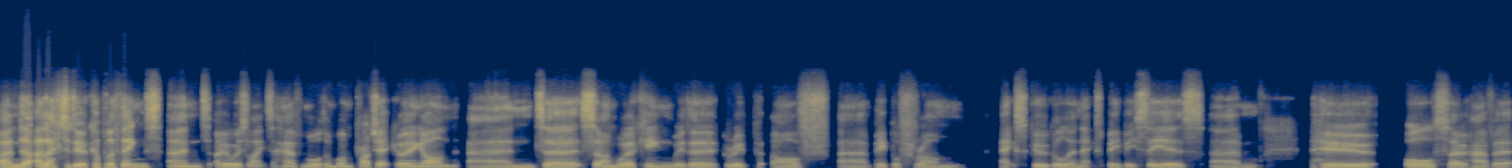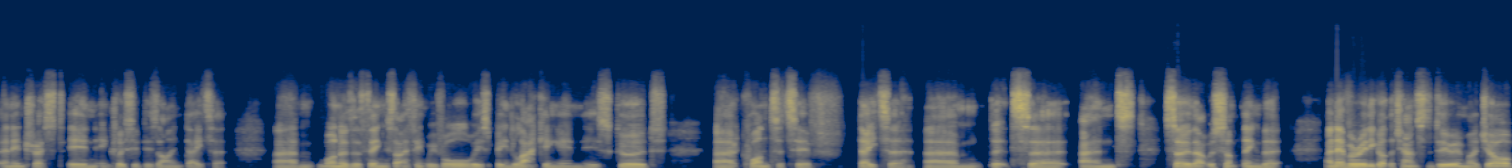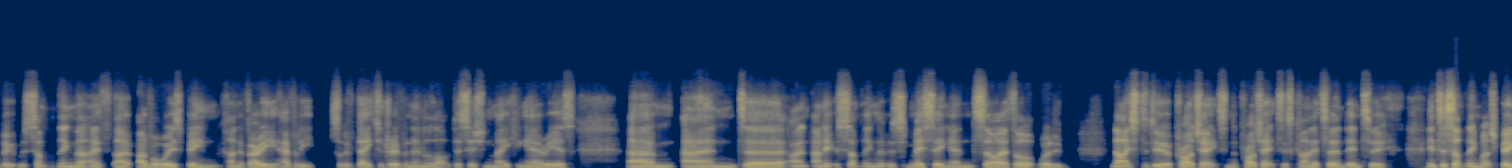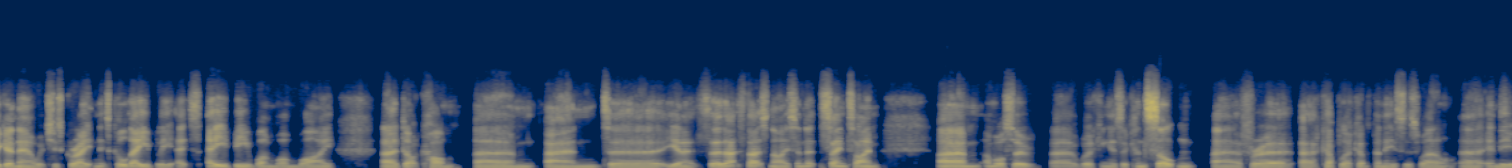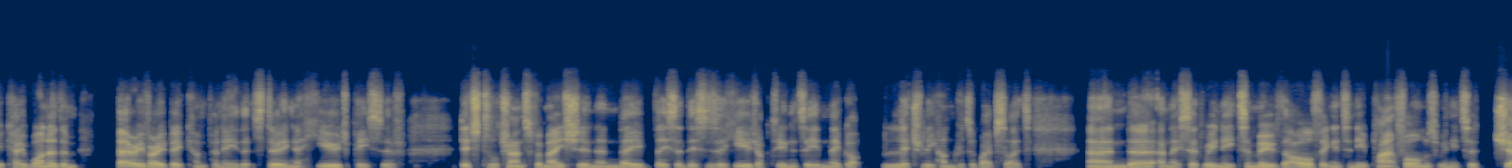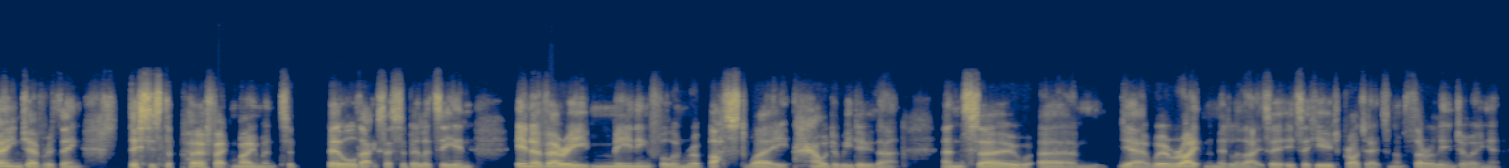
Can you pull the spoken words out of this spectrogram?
and uh, I left to do a couple of things. And I always like to have more than one project going on, and uh, so I'm working with a group of uh, people from ex Google and ex BBCers um, who also have a, an interest in inclusive design data. Um, one of the things that I think we've always been lacking in is good uh, quantitative data. Um, that uh, and so that was something that I never really got the chance to do in my job. It was something that I, have always been kind of very heavily sort of data driven in a lot of decision making areas um, and, uh, and and it was something that was missing. And so I thought, well, nice to do a project, and the project has kind of turned into into something much bigger now, which is great. And it's called Ably. It's ab11y. Uh, dot com um, and uh, you know so that's that's nice and at the same time um, I'm also uh, working as a consultant uh, for a, a, couple of companies as well uh, in the UK. One of them, very, very big company that's doing a huge piece of digital transformation and they they said this is a huge opportunity and they've got literally hundreds of websites. And uh, and they said we need to move the whole thing into new platforms. We need to change everything. This is the perfect moment to build accessibility in in a very meaningful and robust way. How do we do that? And so um, yeah we're right in the middle of that. It's a, it's a huge project and i'm thoroughly enjoying it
